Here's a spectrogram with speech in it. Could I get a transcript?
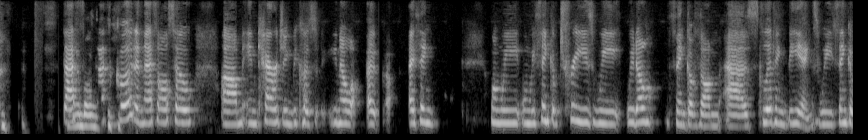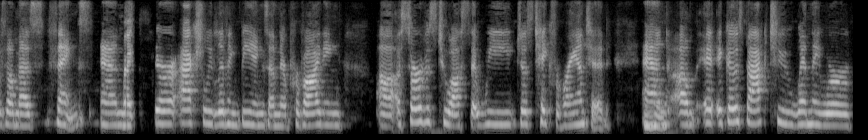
that's that's good and that's also um, encouraging because you know I, I think when we when we think of trees we we don't think of them as living beings we think of them as things and right. They're actually living beings and they're providing uh, a service to us that we just take for granted mm-hmm. and um, it, it goes back to when they were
